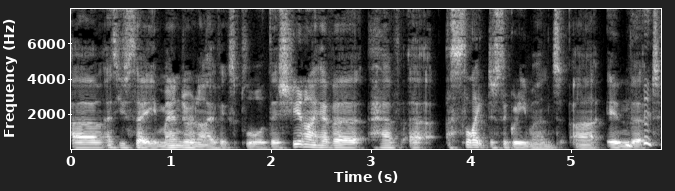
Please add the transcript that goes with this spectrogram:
uh, as you say, Manda and I have explored this. She and I have a have a, a slight disagreement uh, in that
